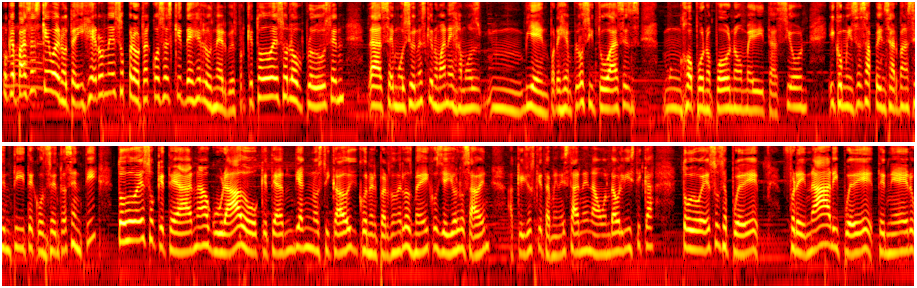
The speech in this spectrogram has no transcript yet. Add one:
Lo que pasa es que, bueno, te dijeron eso, pero otra cosa es que dejen los nervios, porque todo eso lo producen las emociones que no manejamos mm, bien. Por ejemplo, si tú haces un hoponopono, meditación, y comienzas a pensar más en ti, te concentras en ti, todo eso que te han augurado o que te han diagnosticado y con el perdón de los médicos, y ellos lo saben, aquellos que también están en la onda holística, todo eso se puede frenar y puede tener,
